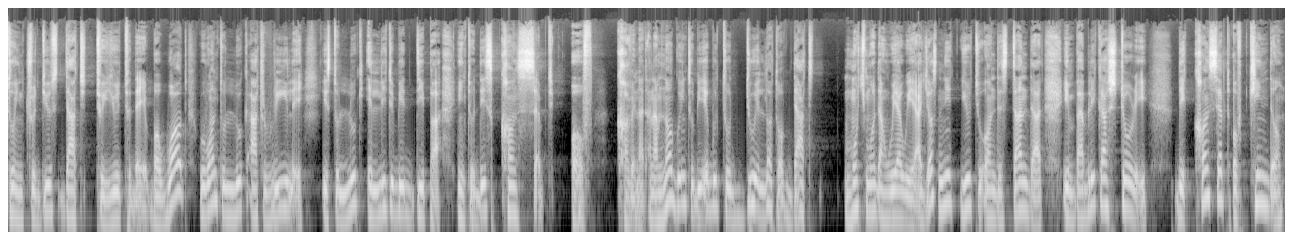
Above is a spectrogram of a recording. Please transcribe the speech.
to introduce that to you today. But what we want to look at really is to look a little bit deeper into this concept of covenant. And I'm not going to be able to do a lot of that much more than where we are. I just need you to understand that in biblical story, the concept of kingdom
